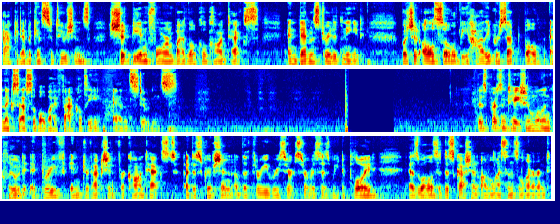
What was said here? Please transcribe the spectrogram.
academic institutions should be informed by local contexts and demonstrated need but should also be highly perceptible and accessible by faculty and students. This presentation will include a brief introduction for context, a description of the three research services we deployed, as well as a discussion on lessons learned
